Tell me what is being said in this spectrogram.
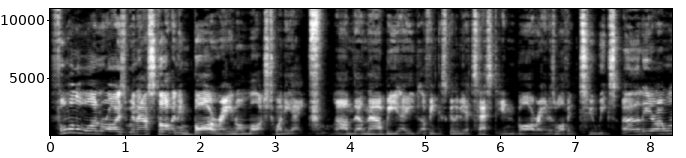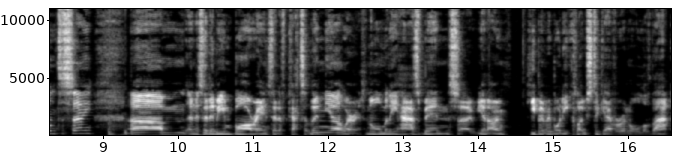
Formula One Rise, we're now starting in Bahrain on March 28th. Um, there'll now be a, I think it's going to be a test in Bahrain as well. I think two weeks earlier, I want to say. Um, and it's going to be in Bahrain instead of Catalonia, where it normally has been. So, you know, keep everybody close together and all of that.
